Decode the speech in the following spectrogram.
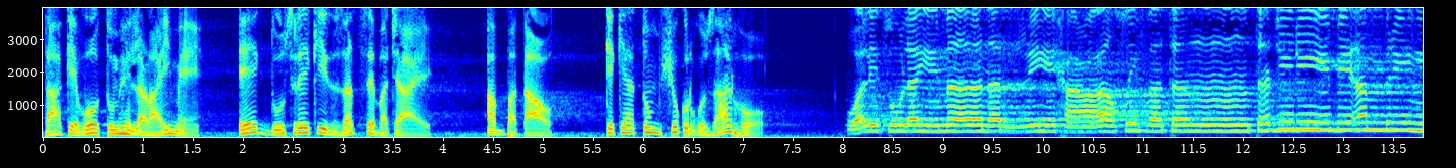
تاکہ وہ تمہیں لڑائی میں ایک دوسرے کی زد سے بچائے۔ اب بتاؤ کہ کیا تم شکر گزار ہو؟ وَلِسُلَيْمَانَ الرِّيحَ عَاصِفَةً تَجْرِي بِأَمْرِهِ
